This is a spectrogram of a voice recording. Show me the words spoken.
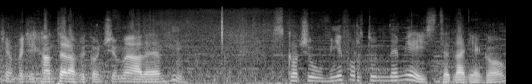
Chciałem powiedzieć Huntera wykończymy, ale... Hmm, skoczył w niefortunne miejsce dla niego.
